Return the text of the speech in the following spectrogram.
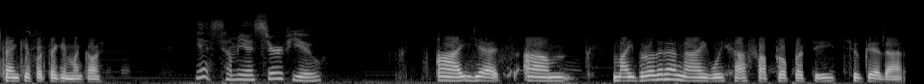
Thank you for taking my call. Yes. How may I serve you? Uh, yes, um, my brother and I, we have a property together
